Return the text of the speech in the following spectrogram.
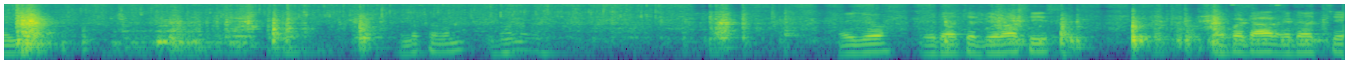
এই যে। এটা হচ্ছে দেবাশিস অপারেটার, এটা হচ্ছে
